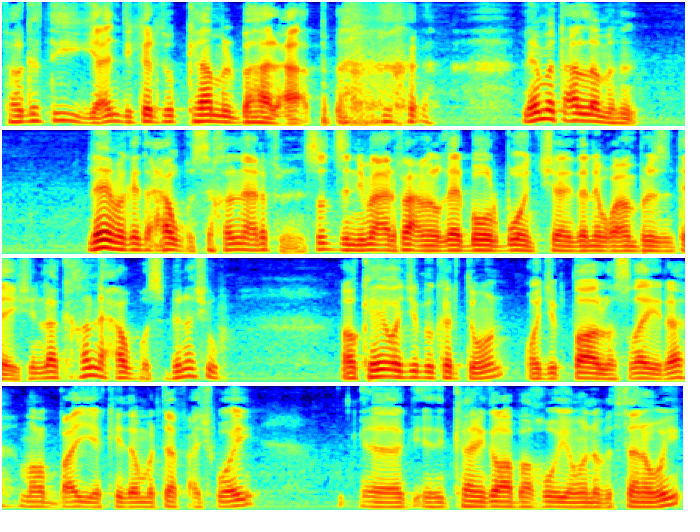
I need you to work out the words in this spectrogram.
فقلت دقيقة عندي كرتون كامل بها ألعاب. ليه ما أتعلمهن؟ ليه ما قاعد أحوس؟ خليني أعرف لهن. صدق إني ما أعرف أعمل غير PowerPoint عشان إذا نبغى أعمل presentation لكن خليني أحوس. بنا أشوف okay وأجيب الكرتون وأجيب طاولة صغيرة مربعية كذا مرتفعه شوي. آه، كان يقرا بها أخوي وأنا بالثانوي.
